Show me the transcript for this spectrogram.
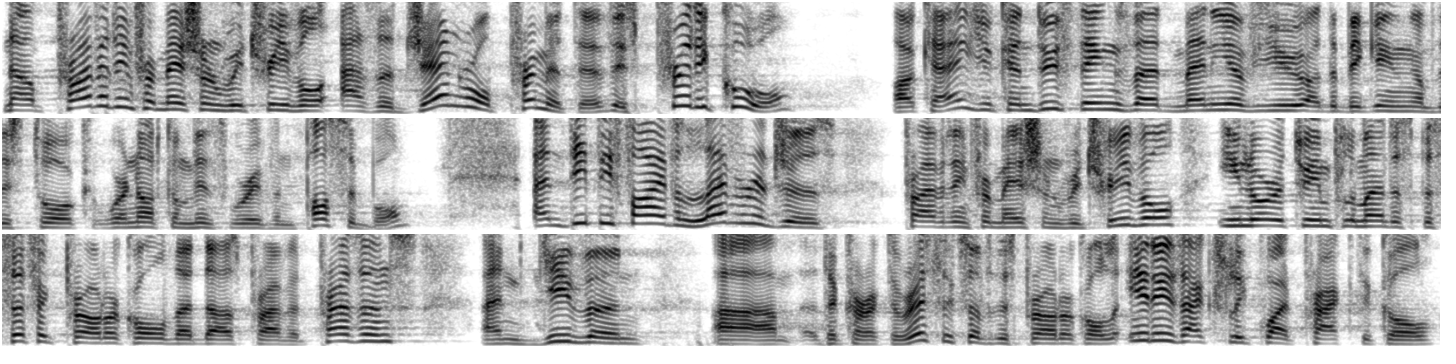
Now, private information retrieval as a general primitive is pretty cool. Okay? You can do things that many of you at the beginning of this talk were not convinced were even possible. And DP5 leverages private information retrieval in order to implement a specific protocol that does private presence. And given um, the characteristics of this protocol, it is actually quite practical.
